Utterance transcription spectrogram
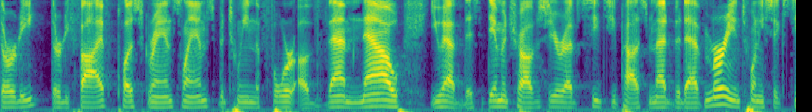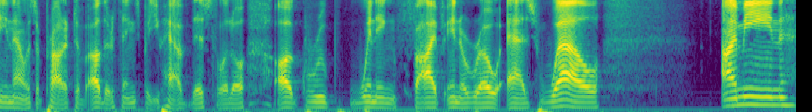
30, 35 plus Grand Slams between the four of them. Now you have this Dimitrov, Zverev, Tsitsipas, Medvedev. Murray in 2016, that was a product of other things, but you have this little uh, group winning five in a row as well. I mean,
